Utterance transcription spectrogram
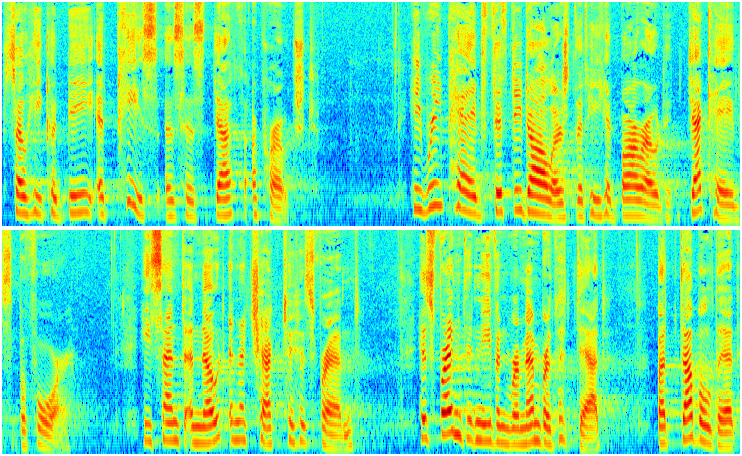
so he could be at peace as his death approached. He repaid $50 that he had borrowed decades before. He sent a note and a check to his friend. His friend didn't even remember the debt, but doubled it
